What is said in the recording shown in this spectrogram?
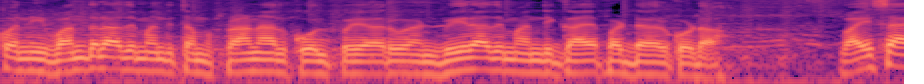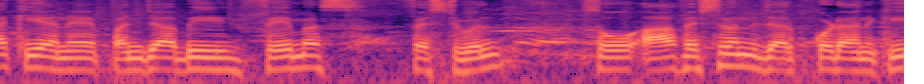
కొన్ని వందలాది మంది తమ ప్రాణాలు కోల్పోయారు అండ్ వేలాది మంది గాయపడ్డారు కూడా. వైశాఖి అనే పంజాబీ ఫేమస్ ఫెస్టివల్ సో ఆ ఫెస్టివల్ని జరుపుకోవడానికి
